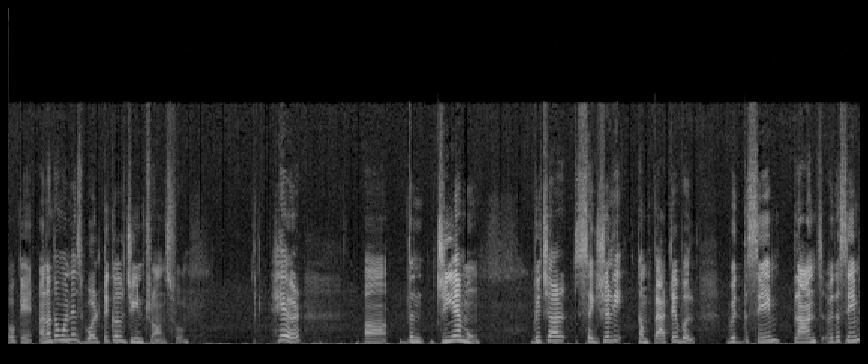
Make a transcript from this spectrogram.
Okay another one is vertical gene transfer. Here uh, the GMO which are sexually compatible with the same plants with the same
